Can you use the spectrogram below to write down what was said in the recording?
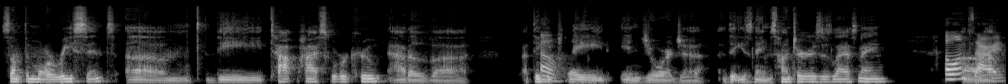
something more recent. Um the top high school recruit out of uh I think Oh. he played in Georgia. I think his name is Hunter is his last name. Oh, I'm Uh, sorry.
